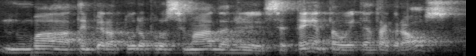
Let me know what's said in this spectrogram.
numa temperatura aproximada de 70 a 80 graus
